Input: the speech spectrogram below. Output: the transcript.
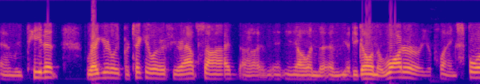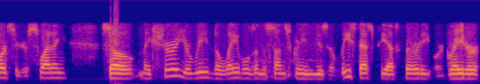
and repeat it regularly, particularly if you're outside, uh, you know, in the, in, if you go in the water or you're playing sports or you're sweating. So make sure you read the labels on the sunscreen. Use at least SPF 30 or greater.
